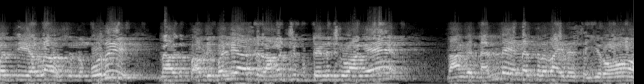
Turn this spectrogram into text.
பற்றி எல்லாம் சொல்லும் போது அப்படி பள்ளிவாசல் அமைச்சு விட்டு நினைச்சுவாங்க. நாங்க நல்ல எண்ணத்துல தான் இதை செய்யறோம்.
